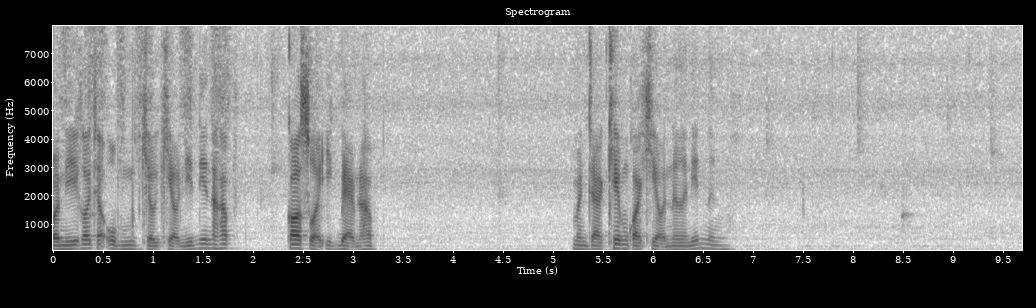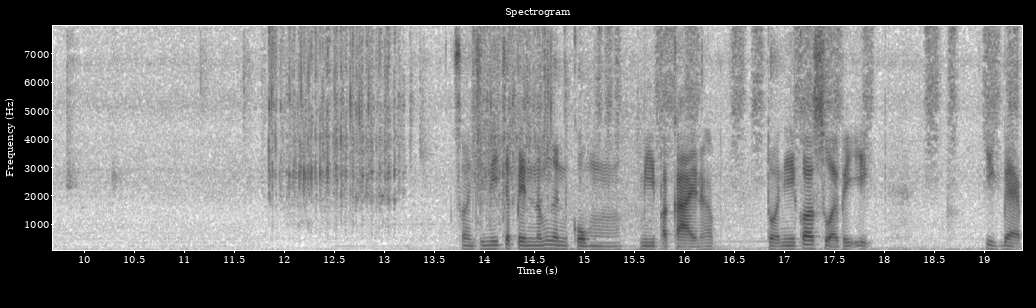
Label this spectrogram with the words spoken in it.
ตัวนี้ก็จะอมเขียวๆนิดนิดนะครับ ก็สวยอีกแบบนะครับ มันจะเข้มกว่าเขียวเนยนิดนึง ส่วนชิ้นนี้จะเป็นน้ำเงินกลมมีประกายนะครับ ตัวนี้ก็สวยไปอีกอีกแบบ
